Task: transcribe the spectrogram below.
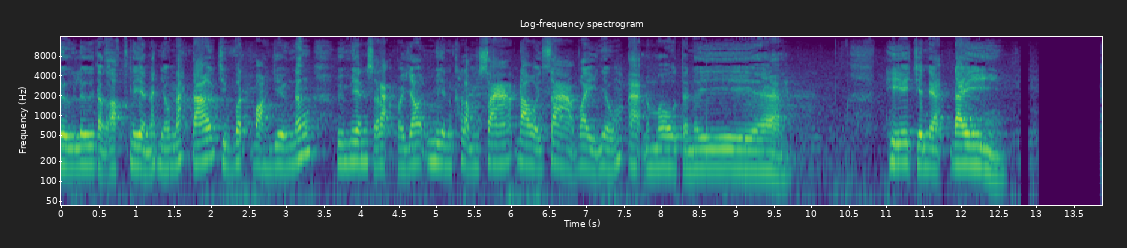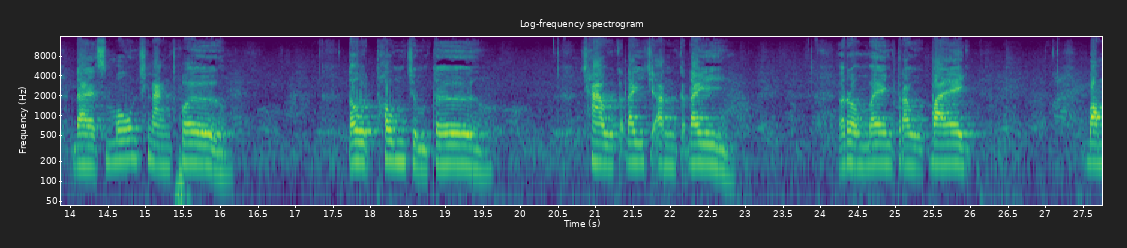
លឺលឺទាំងអស់គ្នាណាញោមណាតើជីវិតរបស់យើងនឹងវាមានសារៈប្រយោជន៍មានខ្លឹមសារដោយសារអ្វីញោមអនុមោទនីភាជាអ្នកដីដែលស្មូនឆ្នាំងធ្វើ តូចធំជំទើឆៅក្តីឆ្អិនក្តីរមែងត្រូវបែកបំ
